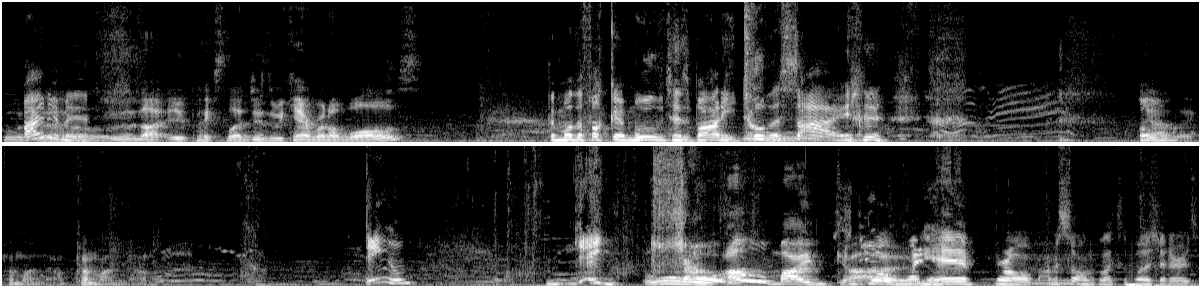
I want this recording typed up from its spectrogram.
What Spider-Man. the hell? This is not Apex Legends. We can't run on walls. The motherfucker moved his body to the side. oh, Yeah, like, come on now. Come on now. damn. Yay. Ooh, oh my god. Yo, my hip, bro. I'm so inflexible. That shit hurts.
